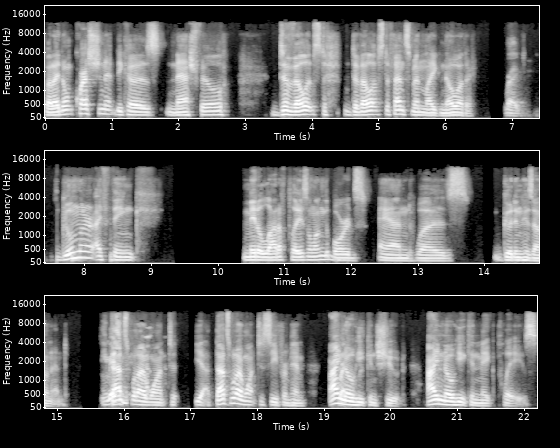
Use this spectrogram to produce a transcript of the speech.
but I don't question it because Nashville develops develops defensemen like no other. Right. Gunler, I think, made a lot of plays along the boards and was good in his own end. That's what I want to. Yeah, that's what I want to see from him. I right. know he can shoot. I know he can make plays,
